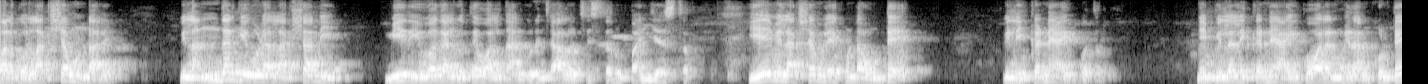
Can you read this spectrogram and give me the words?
వాళ్ళకు లక్ష్యం ఉండాలి. వీళ్ళందరికీ కూడా లక్ష్యాన్ని మీరు ఇవ్వగలిగితే వాళ్ళు దాని గురించి ఆలోచిస్తారు పని చేస్తారు. ఏమి లక్ష్యం లేకుండా ఉంటే వీళ్ళు ఇక్కడనే ఆగిపోతారు. మీ పిల్లలు ఇక్కడనే ఆగిపోవాలని మీరు అనుకుంటే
